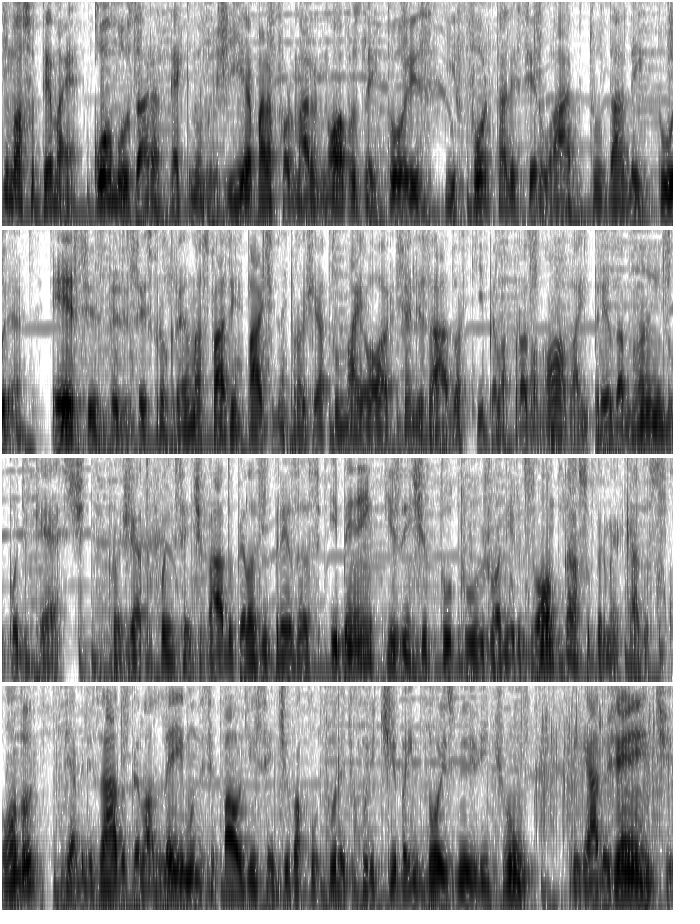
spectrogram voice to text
O nosso tema é como usar a tecnologia para formar novos leitores e fortalecer o hábito da leitura. Esses 16 programas fazem parte de um projeto maior, realizado aqui pela Prosa Nova, a empresa mãe do podcast. O projeto foi incentivado pelas empresas Ibanks, Instituto Joanir Zonta, Supermercados Condor, viabilizado pela Lei Municipal de Incentivo à Cultura de Curitiba em 2021. Obrigado, gente!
